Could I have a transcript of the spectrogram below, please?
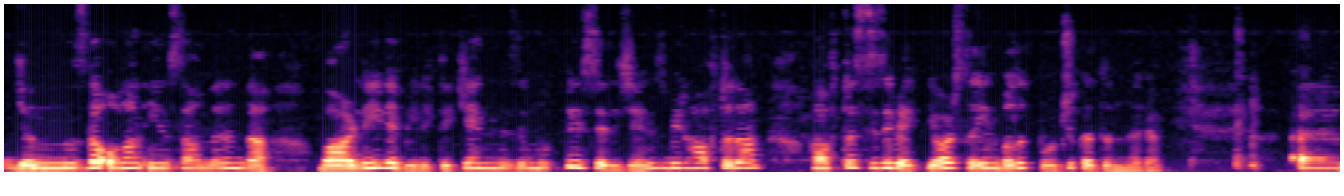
yanınızda olan insanların da varlığıyla birlikte kendinizi mutlu hissedeceğiniz bir haftadan hafta sizi bekliyor sayın balık burcu kadınları. E,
